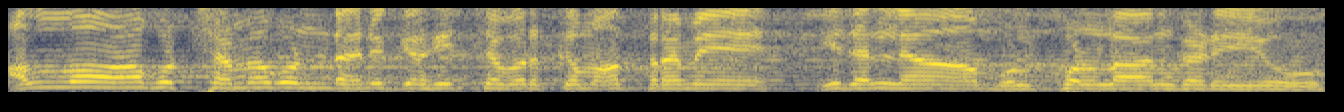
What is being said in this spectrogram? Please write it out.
അള്ളാഹു ക്ഷമ കൊണ്ട് അനുഗ്രഹിച്ചവർക്ക് മാത്രമേ ഇതെല്ലാം ഉൾക്കൊള്ളാൻ കഴിയൂ.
